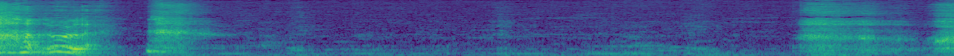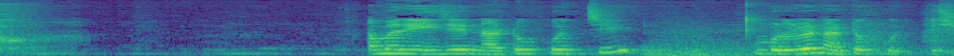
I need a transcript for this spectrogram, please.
ভালো লাগে এই যে নাটক করছি, বলবে নাটক করতেছ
